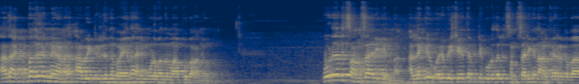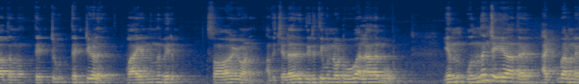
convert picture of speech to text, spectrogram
അത് അക്ബർ തന്നെയാണ് ആ വീട്ടിലിരുന്ന് പറയുന്നത് അനുമോൾ വന്ന് മാപ്പ് പറഞ്ഞു എന്ന് കൂടുതൽ സംസാരിക്കുന്ന അല്ലെങ്കിൽ ഒരു വിഷയത്തെ പറ്റി കൂടുതൽ സംസാരിക്കുന്ന ആൾക്കാരുടെ ഭാഗത്തു നിന്ന് തെറ്റ് തെറ്റുകൾ വായിൽ നിന്ന് വരും. സ്വാഭാവികമാണ്. അത് ചിലർ തിരുത്തി മുന്നോട്ട് പോകും അല്ലാതെ പോകും ഒന്നും ചെയ്യാത്ത അക്ബറിന്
